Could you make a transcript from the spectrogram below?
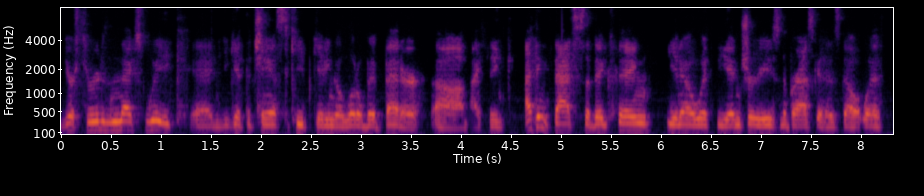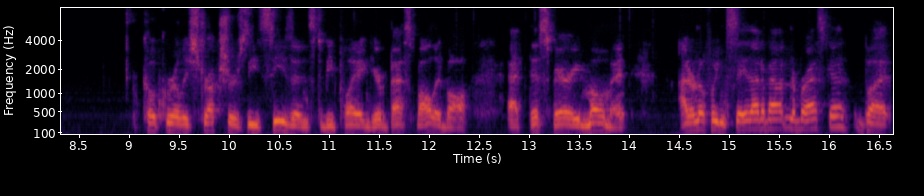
you're through to the next week, and you get the chance to keep getting a little bit better. Um, I think I think that's the big thing, you know, with the injuries Nebraska has dealt with. Cook really structures these seasons to be playing your best volleyball at this very moment. I don't know if we can say that about Nebraska, but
